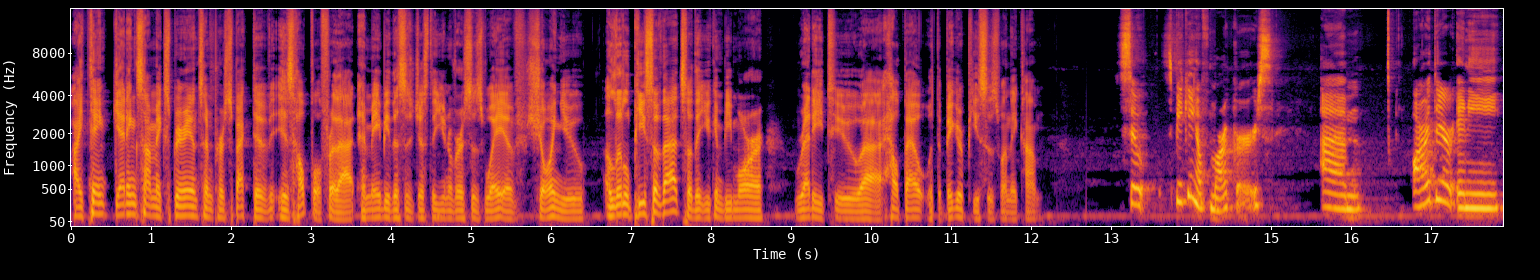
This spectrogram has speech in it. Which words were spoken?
I think getting some experience and perspective is helpful for that. And maybe this is just the universe's way of showing you a little piece of that so that you can be more ready to uh, help out with the bigger pieces when they come. So, speaking of markers, um, are there any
